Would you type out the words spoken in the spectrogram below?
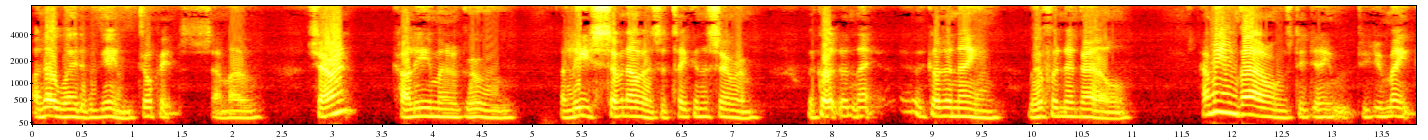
I know where to begin. Drop it, Samo. Sharon? Karli Guru. At least seven others have taken the serum. We've got a, na- we've got a name. Wilfred Nagel. How many vows did you, did you make?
